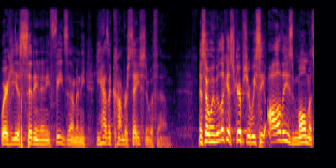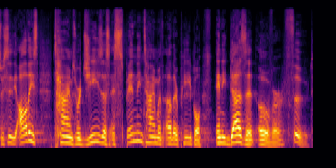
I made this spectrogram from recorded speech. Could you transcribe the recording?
where he is sitting and he feeds them and he, he has a conversation with them. And so when we look at Scripture, we see all these moments, we see all these times where Jesus is spending time with other people and he does it over food.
